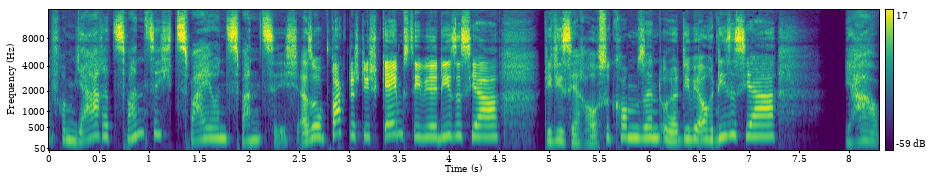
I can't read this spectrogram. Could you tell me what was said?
vom Jahre 2022. Also praktisch die Games, die wir dieses Jahr, die dieses Jahr rausgekommen sind oder die wir auch dieses Jahr, ja,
